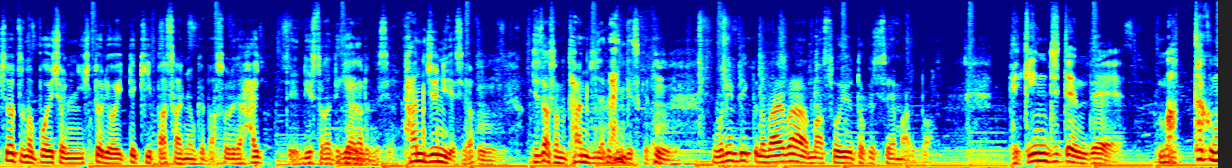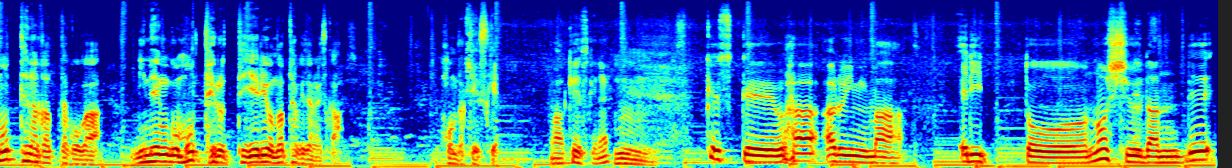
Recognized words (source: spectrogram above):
一つのポジションに1人置いてキーパー3人置けばそれで入ってリストが出来上がるんですよ、単純にですよ、実はその単純じゃないんですけど、オリンピックの場合はまあそういう特殊性もあると。北京時点で全く持ってなかった子が2年後持ってるって言えるようになったわけじゃないですか。本田圭佑。あ圭佑ね、うん。圭佑はある意味まあエリートの集団で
